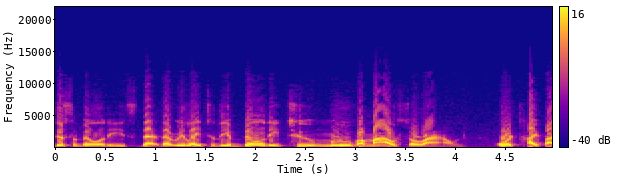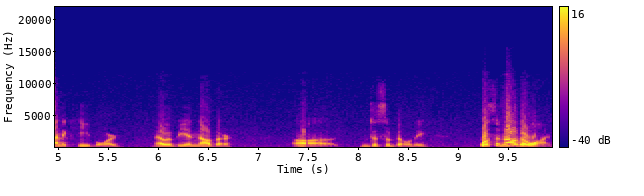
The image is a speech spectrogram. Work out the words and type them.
disabilities that, that relate to the ability to move a mouse around or type on a keyboard. That would be another uh, disability. What's another one?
